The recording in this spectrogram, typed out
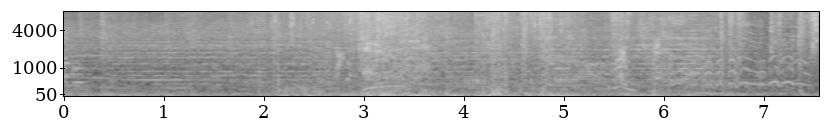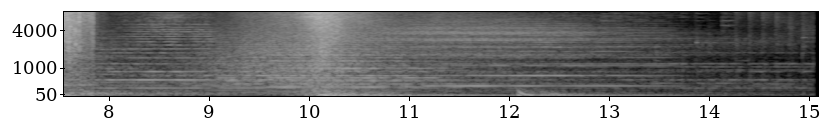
level.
